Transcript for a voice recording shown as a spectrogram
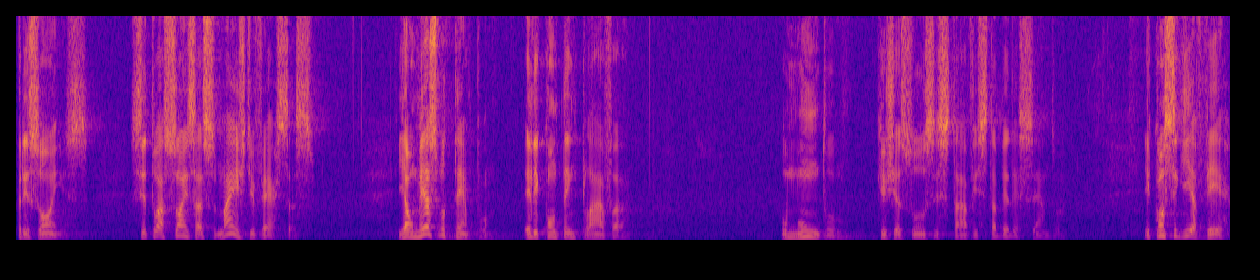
prisões, situações as mais diversas. E, ao mesmo tempo, ele contemplava o mundo que Jesus estava estabelecendo. E conseguia ver,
